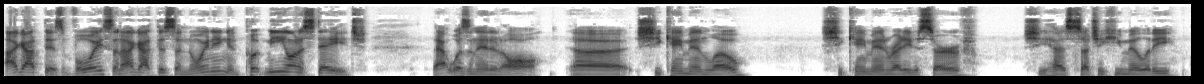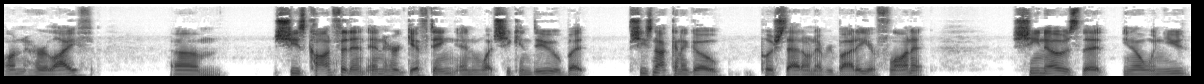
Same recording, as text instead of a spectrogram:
I got this voice and I got this anointing and put me on a stage. That wasn't it at all. Uh, she came in low. She came in ready to serve. She has such a humility on her life. Um, she's confident in her gifting and what she can do, but she's not going to go push that on everybody or flaunt it. She knows that, you know, when you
